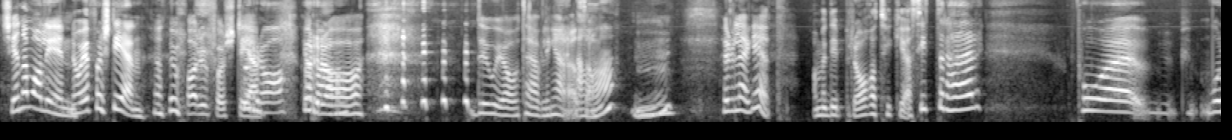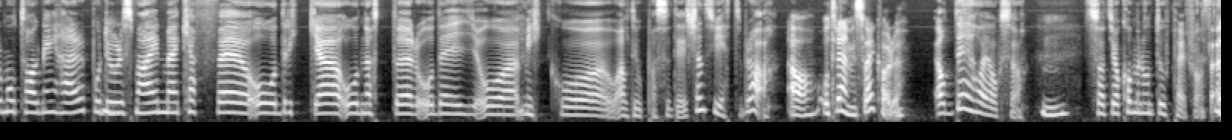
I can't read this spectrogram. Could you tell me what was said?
Tjena Malin! Nu var jag först igen. nu var du först igen. Hurra! Hurra! Du och jag och tävlingar alltså. Ja. Mm. Hur är läget? Ja, men det är bra tycker jag. Jag sitter här på eh, vår mottagning här på Durus Mind med kaffe och dricka och nötter och dig och Mick och, och alltihopa. Så det känns ju jättebra. Ja, och träningsverk har du. Ja, det har jag också. Mm. Så att jag kommer nog inte upp härifrån sen.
